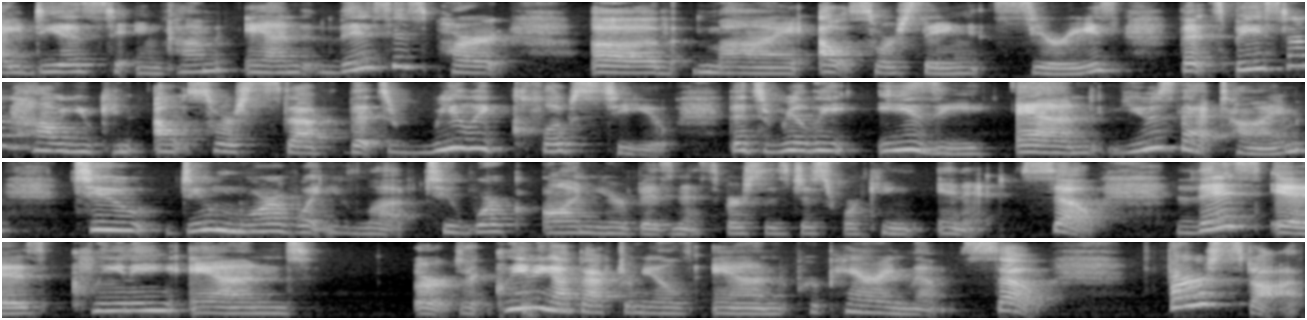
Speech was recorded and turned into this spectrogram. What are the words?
ideas to income, and this is part of my outsourcing series that's based on how you can outsource stuff that's really close to you, that's really easy, and use that time to do more of what you love, to work on your business versus just working in it. So, this is cleaning and or cleaning up after meals and preparing them. So, first off,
